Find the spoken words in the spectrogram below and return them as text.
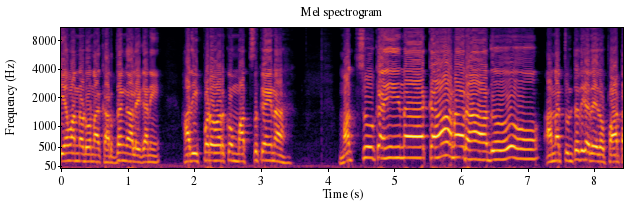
ఏమన్నాడు నాకు అర్థం కాలే కానీ అది ఇప్పటి వరకు మత్సుకైనా మత్సుకైనా కానరాదు అన్నట్టుంటది కదా ఏదో పాట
